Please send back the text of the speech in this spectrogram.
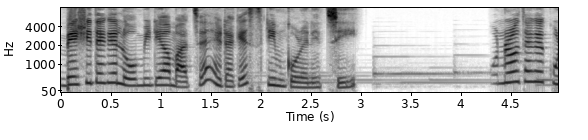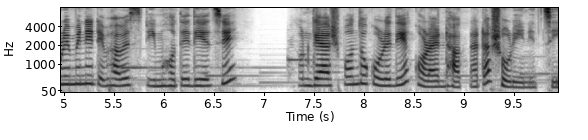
বেশি থেকে লো মিডিয়াম আছে এটাকে স্টিম করে নিচ্ছি। পনেরো থেকে কুড়ি মিনিট এভাবে স্টিম হতে দিয়েছি। এখন গ্যাস বন্ধ করে দিয়ে কড়াইয়ের ঢাকনাটা সরিয়ে নিচ্ছি।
